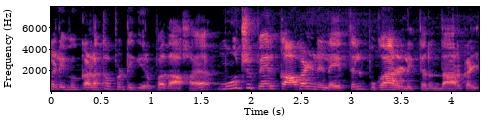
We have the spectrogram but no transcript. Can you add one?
கழிவு கலக்கப்பட்டு இருப்பதாக மூன்று பேர் காவல் நிலையத்தில் புகார் அளித்திருந்தார்கள்.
